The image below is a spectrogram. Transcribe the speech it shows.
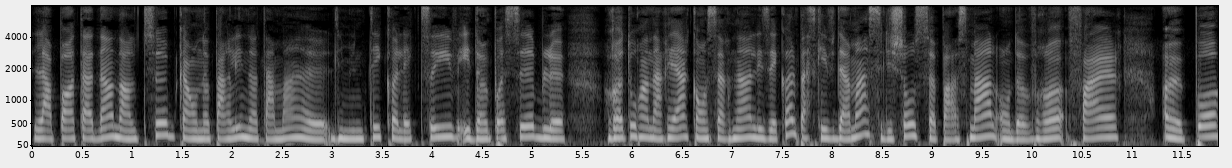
la pâte à dents dans le tube quand on a parlé notamment euh, de l'immunité collective et d'un possible retour en arrière concernant les écoles. Parce qu'évidemment si les choses se passent mal on devra faire un pas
